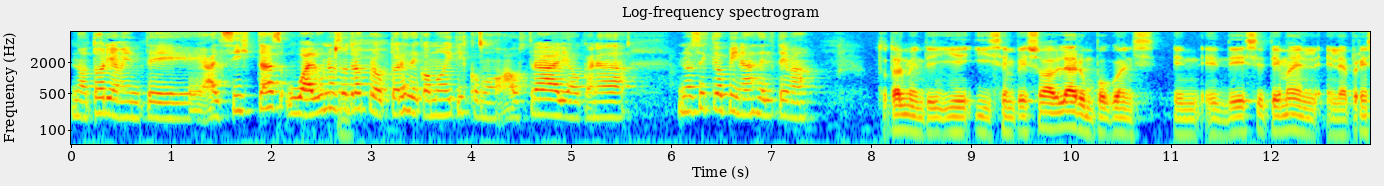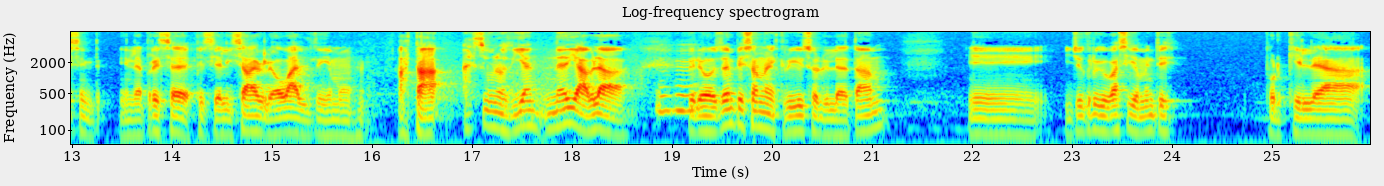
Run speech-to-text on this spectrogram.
notoriamente alcistas, o algunos otros productores de commodities como Australia o Canadá. No sé qué opinas del tema. Totalmente, y, se empezó a hablar un poco de ese tema en, la prensa, en la prensa especializada global, digamos, hasta hace unos días nadie hablaba, pero ya empezaron a escribir sobre la TAM. Eh, y yo creo que básicamente porque la,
